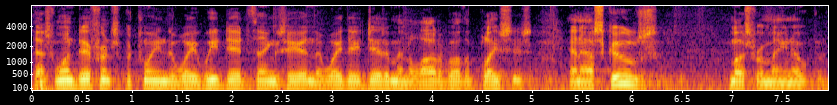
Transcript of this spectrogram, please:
That's one difference between the way we did things here and the way they did them in a lot of other places. And our schools must remain open.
